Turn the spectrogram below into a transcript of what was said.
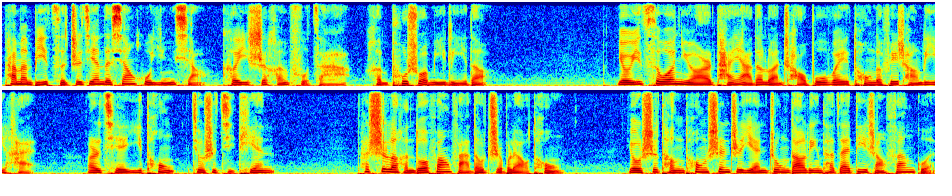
他们彼此之间的相互影响可以是很复杂、很扑朔迷离的。有一次，我女儿谭雅的卵巢部位痛得非常厉害，而且一痛就是几天，他试了很多方法都止不了痛，有时疼痛甚至严重到令他在地上翻滚。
